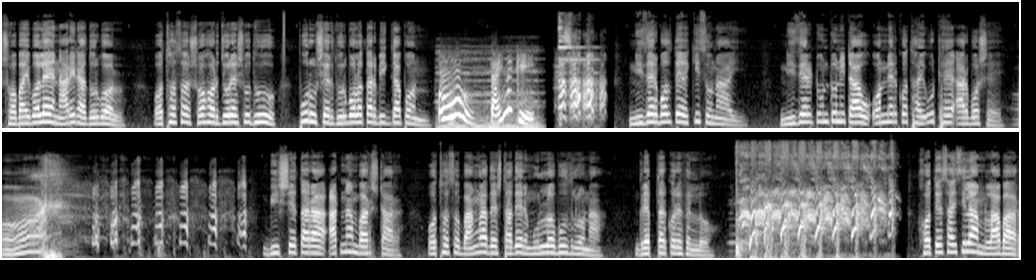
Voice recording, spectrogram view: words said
সবাই বলে নারীরা দুর্বল অথচ শহর জুড়ে শুধু পুরুষের দুর্বলতার বিজ্ঞাপন। ও তাই নাকি? নিজের বলতে কিছু নাই নিজের টুনটুনিটাও অন্যের কথায় উঠে আর বসে। বিশ্বে তারা আট নাম্বার স্টার, অথচ বাংলাদেশ তাদের মূল্য বুঝল না, গ্রেপ্তার করে ফেলল। হতে চাইছিলাম লাবার,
